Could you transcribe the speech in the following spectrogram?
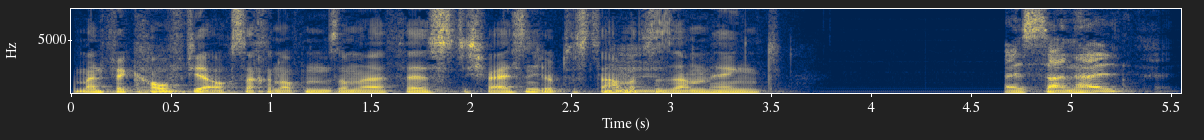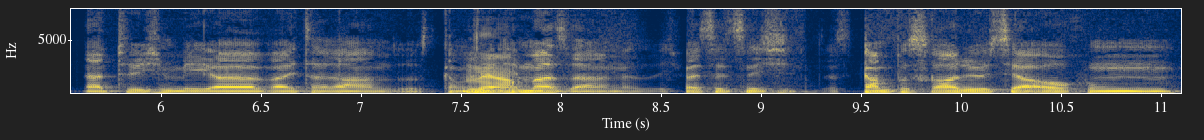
man verkauft ja auch Sachen auf dem Sommerfest. Ich weiß nicht, ob das damit Mhm. zusammenhängt. Es ist dann halt natürlich ein mega weiter Rahmen, so, das kann man Ja. immer sagen. Also ich weiß jetzt nicht, das Campus Radio ist ja auch ein,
